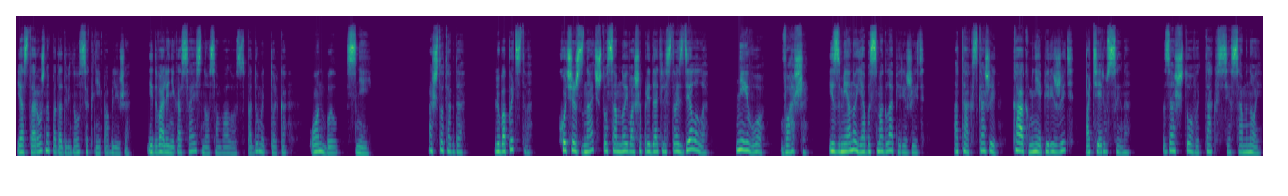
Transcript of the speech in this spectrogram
и осторожно пододвинулся к ней поближе, едва ли не касаясь носом волос. Подумать только, он был с ней. А что тогда? Любопытство? Хочешь знать, что со мной ваше предательство сделало? Не его, ваше. Измену я бы смогла пережить. А так, скажи, как мне пережить потерю сына? За что вы так все со мной?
